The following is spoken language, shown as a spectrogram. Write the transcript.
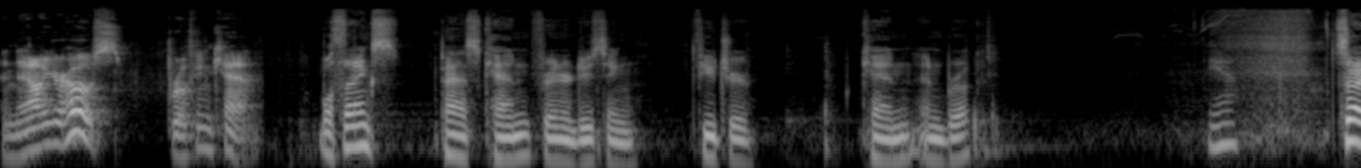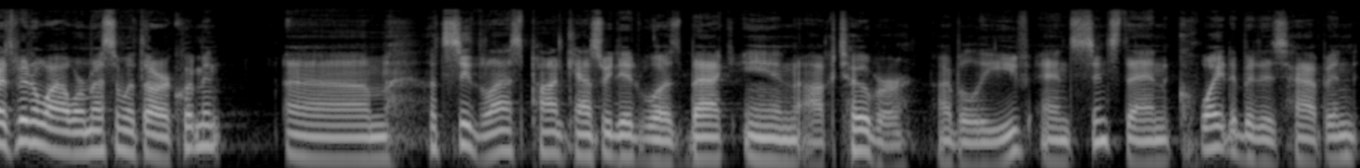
And now, your hosts, Brooke and Ken. Well, thanks, past Ken, for introducing future Ken and Brooke. Yeah. Sorry, it's been a while. We're messing with our equipment. Um, let's see. The last podcast we did was back in October, I believe, and since then, quite a bit has happened.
